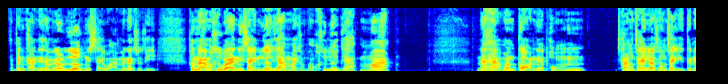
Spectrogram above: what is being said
ถ้าเป็นการที่ทำให้เราเลิกนิสัยหวานไม่ได้สักทีคำถามก็คือว่านิสัยเลิกยากไหมคำตอบคือเลิกยากมากนะฮะวันก่อนเนี่ยผมช่างใจแล้วช่างใจอีกแต่ใน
